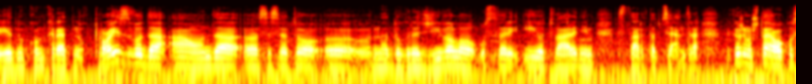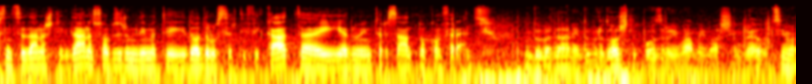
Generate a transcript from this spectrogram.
jednog konkretnog proizvoda, a onda se sve to nadograđivalo u stvari i otvaranjem Startup centra. Da kažemo šta je okosnica današnjeg dana, s obzirom da imate i dodalu sertifikata i jednu interesantnu konferenciju. Dobar dan i dobrodošli, pozdrav i vama i vašim gledalcima.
